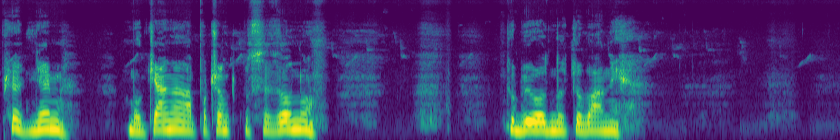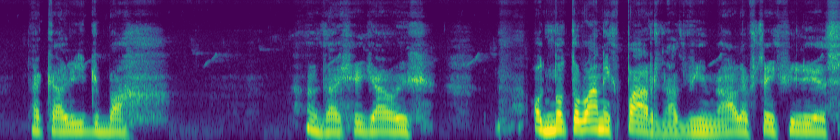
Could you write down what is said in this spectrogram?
Przed dniem Bociana na początku sezonu tu było odnotowanych taka liczba zasiedziałych odnotowanych par, nazwijmy, ale w tej chwili jest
